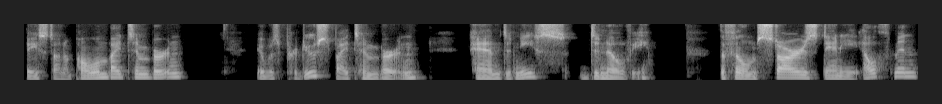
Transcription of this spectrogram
based on a poem by Tim Burton. It was produced by Tim Burton and Denise DeNovi. The film stars Danny Elfman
